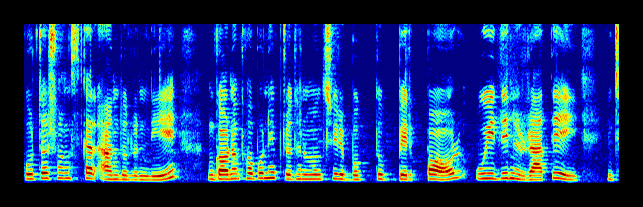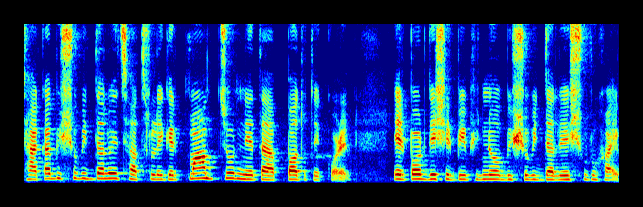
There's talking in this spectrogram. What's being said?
কোটা সংস্কার আন্দোলন নিয়ে গণভবনে প্রধানমন্ত্রীর বক্তব্যের পর ওই দিন রাতেই ঢাকা বিশ্ববিদ্যালয় ছাত্রলীগের পাঁচজন নেতা পদত্যাগ করেন। এরপর দেশের বিভিন্ন বিশ্ববিদ্যালয়ে শুরু হয়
